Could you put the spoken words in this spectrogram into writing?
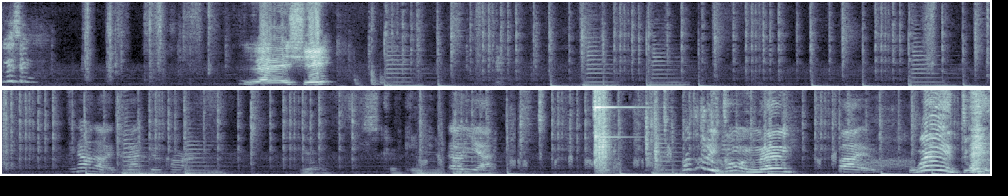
Listen, Oh yeah, What are you doing, man? five. Wait, wait.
